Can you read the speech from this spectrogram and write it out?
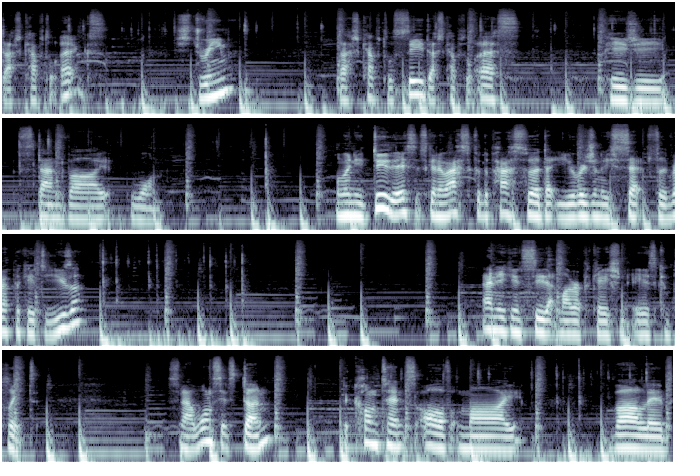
dash capital X, stream, dash capital C, dash capital S, PG standby 1. And when you do this, it's going to ask for the password that you originally set for the replicator user. and you can see that my replication is complete. So now once it's done, the contents of my varlib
